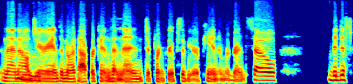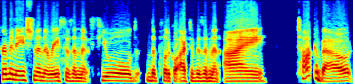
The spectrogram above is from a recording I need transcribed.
and then mm. Algerians and North Africans, and then different groups of European immigrants. So the discrimination and the racism that fueled the political activism that I talk about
